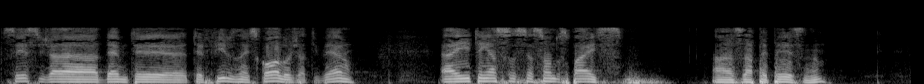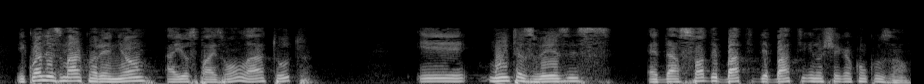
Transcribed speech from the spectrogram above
vocês já devem ter, ter filhos na escola ou já tiveram. Aí tem a Associação dos Pais, as APPs, né? E quando eles marcam a reunião, aí os pais vão lá, tudo, e muitas vezes é dar só debate, debate e não chega à conclusão.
